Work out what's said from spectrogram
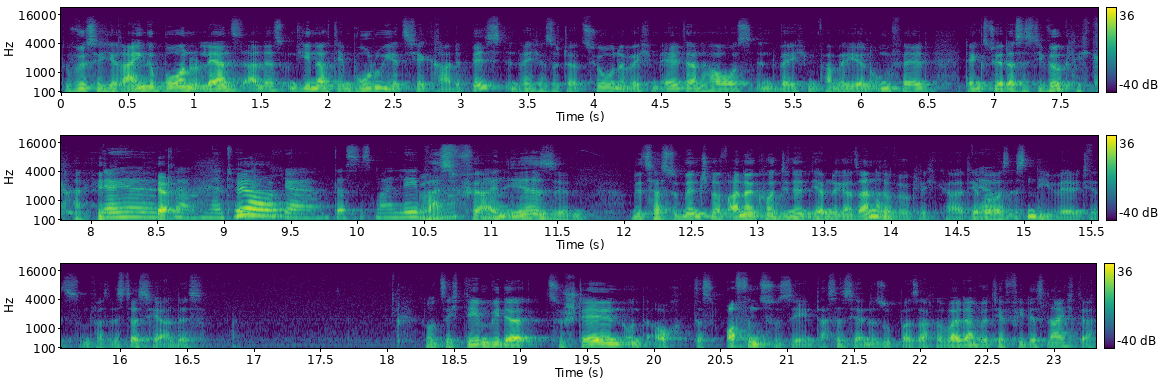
Du wirst ja hier reingeboren und lernst alles und je nachdem, wo du jetzt hier gerade bist, in welcher Situation, in welchem Elternhaus, in welchem familiären Umfeld, denkst du ja, das ist die Wirklichkeit. Ja, ja, ja klar, natürlich. Ja. ja. das ist mein Leben. Was ne? für ein. Irrsinn. Und jetzt hast du Menschen auf anderen Kontinenten, die haben eine ganz andere Wirklichkeit. Ja, ja. aber was ist denn die Welt jetzt und was ist das hier alles? Und sich dem wieder zu stellen und auch das offen zu sehen, das ist ja eine super Sache, weil dann wird ja vieles leichter.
